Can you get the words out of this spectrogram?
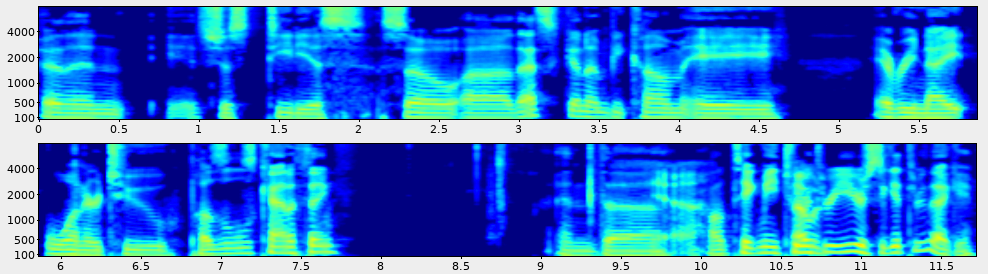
and then it's just tedious. So uh, that's gonna become a every night one or two puzzles kind of thing, and uh, Yeah. I'll take me two or would- three years to get through that game.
